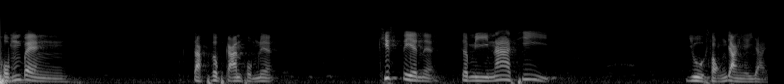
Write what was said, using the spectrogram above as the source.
ผมแบ่งจากประสบการณ์ผมเนี่ย คริสเตียนเนี่ยจะมีหน้าที่อยู่สองอย่างใหญ่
